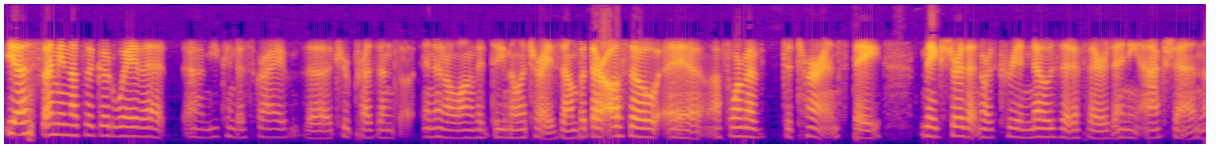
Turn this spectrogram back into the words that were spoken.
Yes, I mean that's a good way that um, you can describe the troop presence in and along the demilitarized zone. But they're also a, a form of deterrence. They make sure that North Korea knows that if there's any action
